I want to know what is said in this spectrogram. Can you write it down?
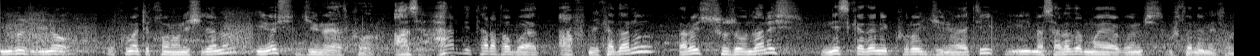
امروز اینو حکومت قانونی شدن و ایناش جنایتکار از هر دی طرف باید عفو می‌کردن و برای سوزوندنش نیست کردن کروی جنایتی این مسئله دا ما یگون چیز گفته نمی‌تونم.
